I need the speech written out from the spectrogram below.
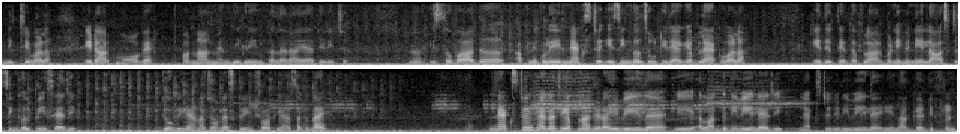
ਨੀਚੇ ਵਾਲਾ। ਇਹ ਡਾਰਕ ਮੌਵ ਹੈ ਔਰ ਨਾਲ ਮਹਿੰਦੀ ਗ੍ਰੀਨ ਕਲਰ ਆਇਆ ਇਹਦੇ ਵਿੱਚ। ਇਸ ਤੋਂ ਬਾਅਦ ਆਪਣੇ ਕੋਲੇ ਨੈਕਸਟ ਇਹ ਸਿੰਗਲ ਸੂਟ ਹੀ ਰਹਿ ਗਿਆ ਬਲੈਕ ਵਾਲਾ। ਇਹਦੇ ਉੱਤੇ ਇਦਾਂ ਫਲਾਰ ਬਣੇ ਹੋਏ ਨੇ। ਲਾਸਟ ਸਿੰਗਲ ਪੀਸ ਹੈ ਜੀ। ਜੋ ਵੀ ਲੈਣਾ ਚਾਹੁੰਦਾ ਸਕਰੀਨਸ਼ਾਟ ਲੈ ਸਕਦਾ ਹੈ। ਨੈਕਸਟ ਹੈਗਾ ਜੀ ਆਪਣਾ ਜਿਹੜਾ ਇਹ ਵੇਲ ਹੈ, ਇਹ ਅਲੱਗ ਦੀ ਵੇਲ ਹੈ ਜੀ। ਨੈਕਸਟ ਜਿਹੜੀ ਵੇਲ ਹੈ, ਇਹ ਅਲੱਗ ਹੈ ਡਿਫਰੈਂਟ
